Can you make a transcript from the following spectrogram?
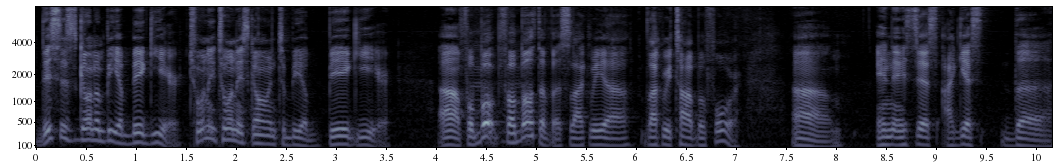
this is gonna be a big year. Twenty twenty is going to be a big year. Uh, for both for both of us, like we uh like we talked before, um, and it's just I guess the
